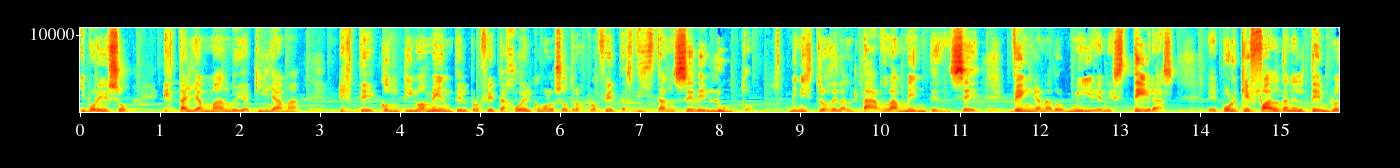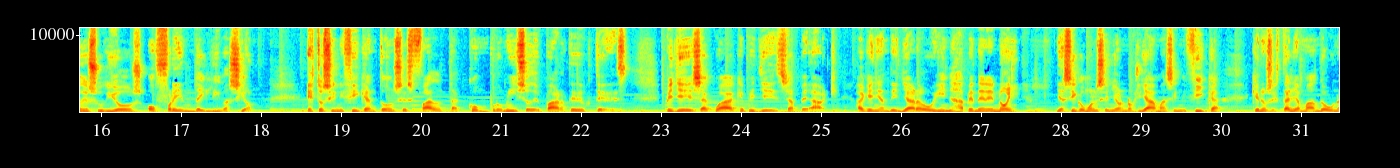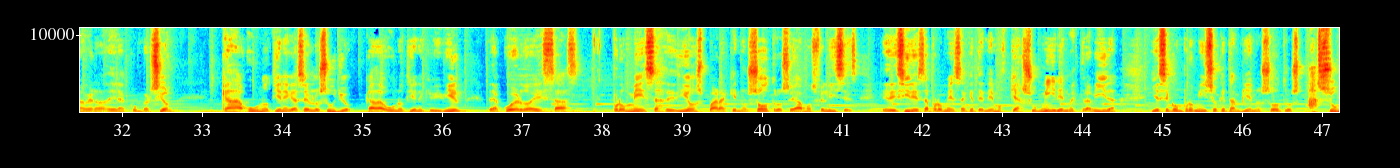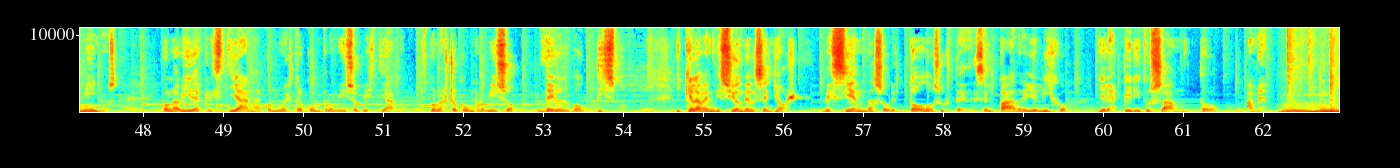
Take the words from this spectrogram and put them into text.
y por eso está llamando, y aquí llama este, continuamente el profeta Joel como los otros profetas, vístanse de luto, ministros del altar, lamentense, vengan a dormir en esteras, eh, porque falta en el templo de su Dios ofrenda y libación. Esto significa entonces falta compromiso de parte de ustedes. Cuaque, de. Y así como el Señor nos llama, significa que nos está llamando a una verdadera conversión. Cada uno tiene que hacer lo suyo, cada uno tiene que vivir de acuerdo a esas promesas de Dios para que nosotros seamos felices. Es decir, esa promesa que tenemos que asumir en nuestra vida y ese compromiso que también nosotros asumimos con la vida cristiana, con nuestro compromiso cristiano, con nuestro compromiso del bautismo y que la bendición del Señor descienda sobre todos ustedes, el Padre y el Hijo y el Espíritu Santo. Amén.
